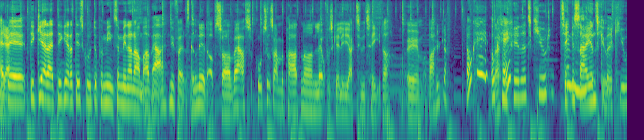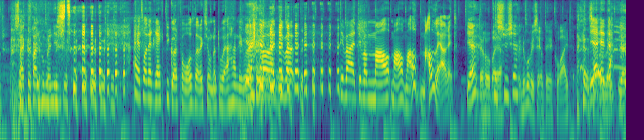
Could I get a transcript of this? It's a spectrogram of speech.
At Ja. øh, det, giver dig, det giver dig det skud dopamin, som minder dig om at være nyforelsket. Netop. Så vær, brug tid sammen med partneren, lav forskellige aktiviteter, øhm, og bare hygge. Okay, okay. Okay, that's cute. Tænk, Det at er science cute. være cute. Sagt fra en humanist. Ej, jeg tror, det er rigtig godt for vores redaktion, at du er her, Nicolai. Det, var, det, var, det, var, det var meget, meget, meget, meget lærerigt. ja, Det håber det jeg. synes jeg. Nu må vi se, om det er korrekt. Ja, ja, men- ja.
